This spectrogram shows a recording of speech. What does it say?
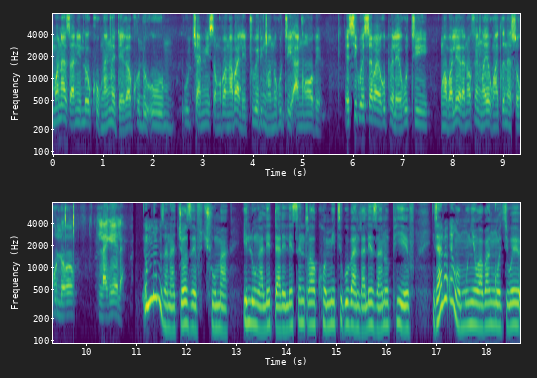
Mbona zani lokhu kunganceda kakhulu uchamisa ngoba ngaba lethuba elingcono ukuthi anqobe. Esikwesabayo kuphela ukuthi ungaba le run off engxenye kungagcina sokulo lakela. Umnumzana Joseph Chuma ilunga ledale le-Central Committee kubandla leZANU-PF njalo engomunye wabanqotshiweyo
